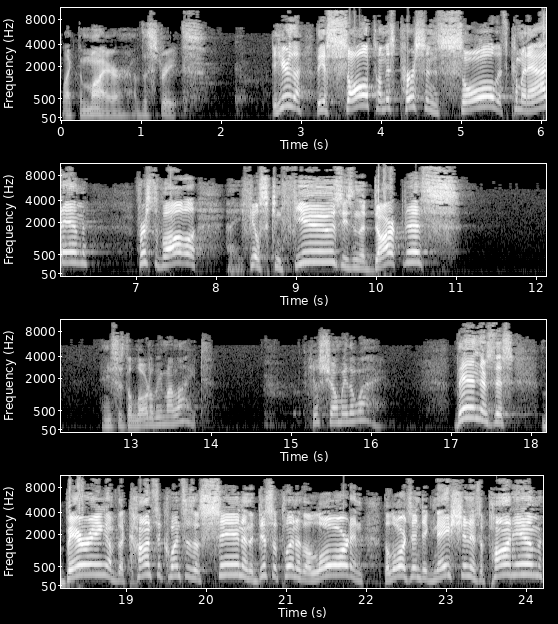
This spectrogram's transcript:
like the mire of the streets. Do you hear the, the assault on this person's soul that's coming at him? First of all, Uh, he feels confused. He's in the darkness. And he says, The Lord will be my light. He'll show me the way. Then there's this bearing of the consequences of sin and the discipline of the Lord, and the Lord's indignation is upon him.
